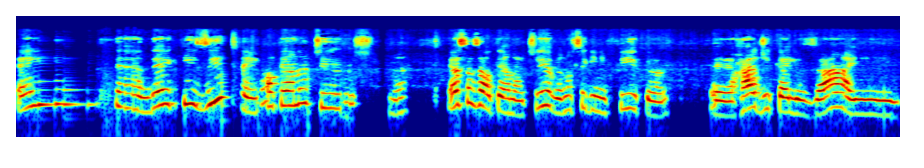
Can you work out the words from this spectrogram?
é entender que existem alternativas. Né? Essas alternativas não significa é, radicalizar e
